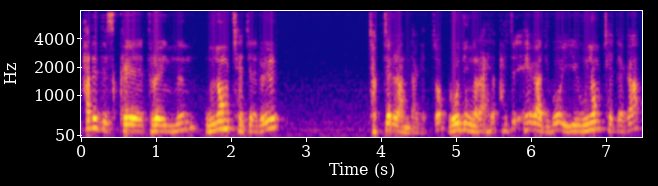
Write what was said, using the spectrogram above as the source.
하드디스크에 들어있는 운용 체제를 적재를 한다겠죠. 로딩을 해가지고 이 운용 체제가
